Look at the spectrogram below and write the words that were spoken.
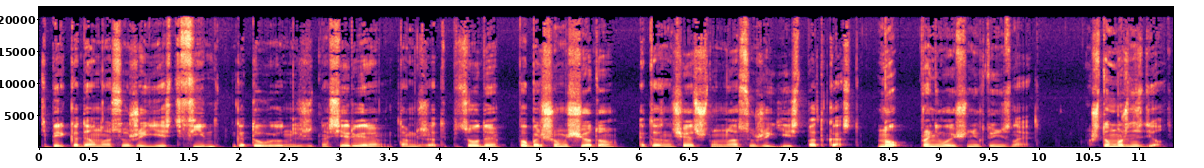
Теперь, когда у нас уже есть фид, готовый, он лежит на сервере, там лежат эпизоды, по большому счету это означает, что у нас уже есть подкаст. Но про него еще никто не знает. Что можно сделать?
